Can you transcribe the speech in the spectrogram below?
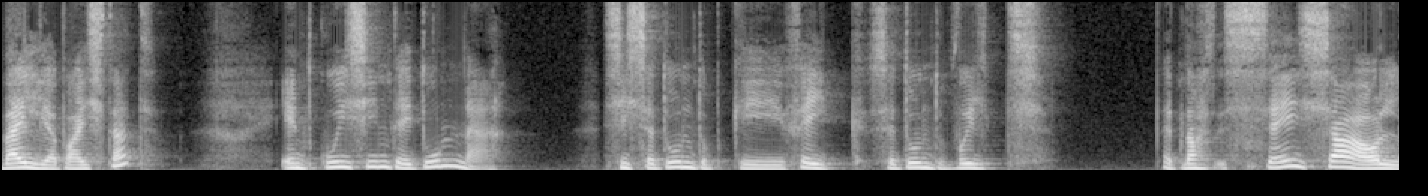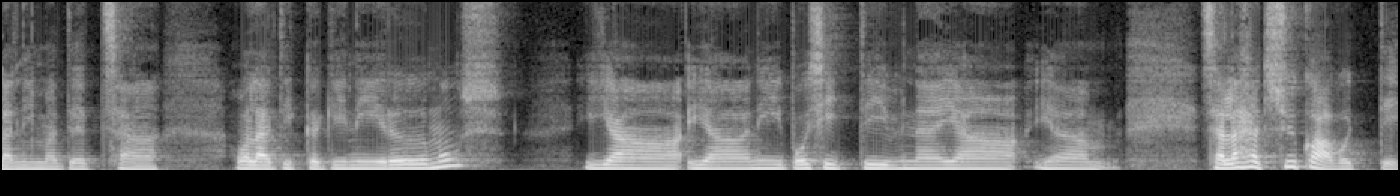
välja paistad. ent kui sind ei tunne, siis see tundubki fake, see tundub võlts. et noh, see ei saa olla niimoodi, et sa oled ikkagi nii rõõmus ja, ja nii positiivne ja, ja sa lähed sügavuti.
